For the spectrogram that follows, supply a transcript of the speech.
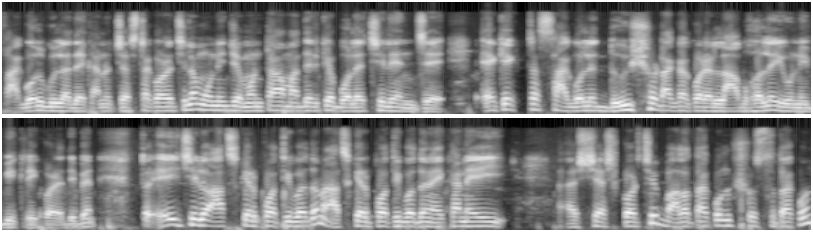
ছাগলগুলা দেখানোর চেষ্টা করেছিলাম। উনি যেমনটা আমাদেরকে বলেছিলেন যে এক একটা ছাগলের দুইশো টাকা করে লাভ হলেই উনি বিক্রি করে দিবেন। তো এই ছিল আজকের প্রতিবেদন। আজকের প্রতিবেদন এখানেই শেষ করছি। ভালো থাকুন সুস্থ থাকুন।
